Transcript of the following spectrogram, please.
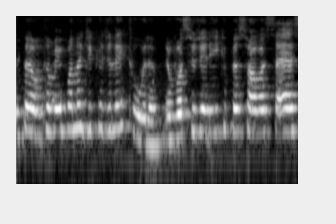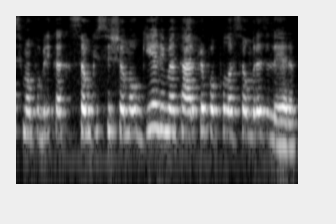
Então, também vou na dica de leitura. Eu vou sugerir que o pessoal acesse uma publicação que se chama O Guia Alimentar para a População Brasileira.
